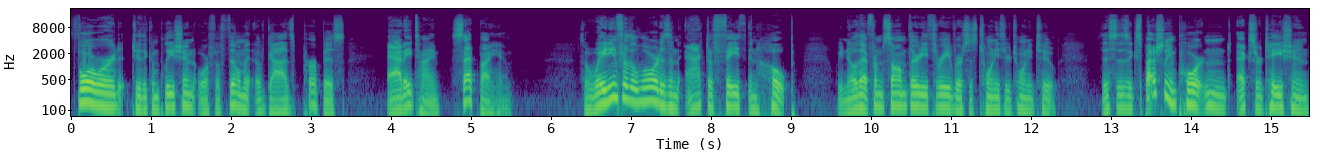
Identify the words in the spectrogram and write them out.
forward to the completion or fulfillment of God's purpose at a time set by him so, waiting for the Lord is an act of faith and hope. We know that from Psalm 33, verses 20 through 22. This is especially important exhortation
